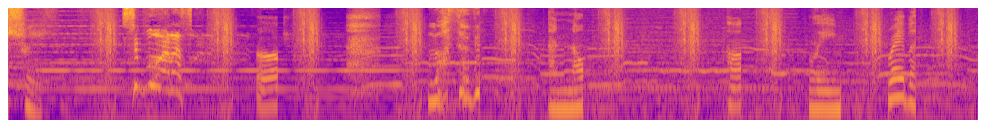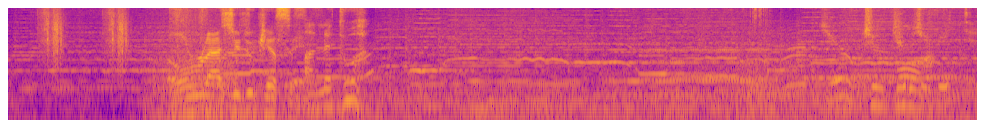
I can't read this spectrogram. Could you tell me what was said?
Hoshri. La savez And no. Lim. Raven. On lâche du cassé. Allez-toi. Juvor. Juf.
